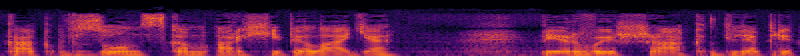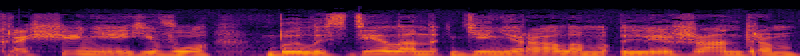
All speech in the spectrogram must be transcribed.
как в Зонском архипелаге. Первый шаг для прекращения его был сделан генералом Лежандром.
